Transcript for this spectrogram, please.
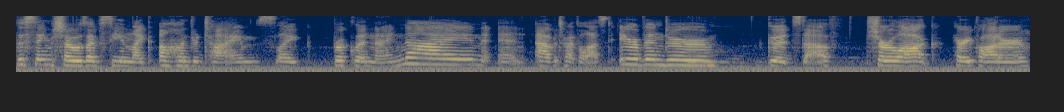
the same shows I've seen like a hundred times, like Brooklyn Nine Nine and Avatar: The Last Airbender. Ooh. Good stuff. Sherlock, Harry Potter.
